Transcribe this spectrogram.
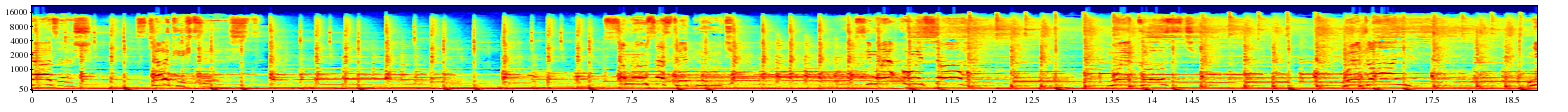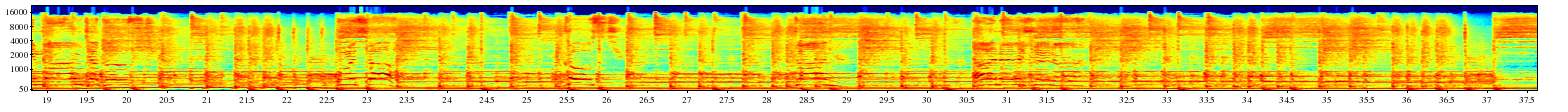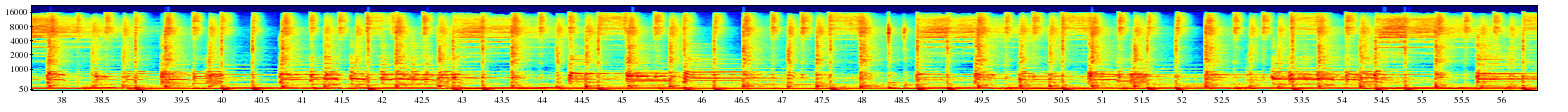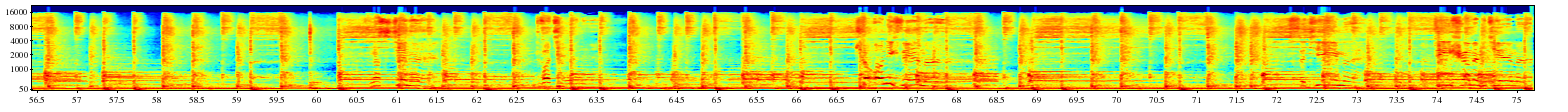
prichádzaš z ďalekých cest. So mnou sa stretnúť Si moja ulica turn on stene dva tiene. Čo o nich vieme? Sedíme, dýchame, bdieme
